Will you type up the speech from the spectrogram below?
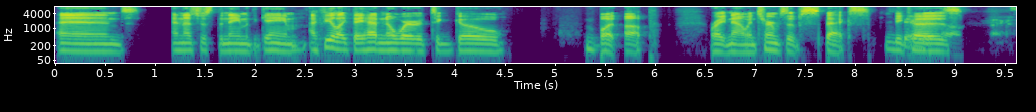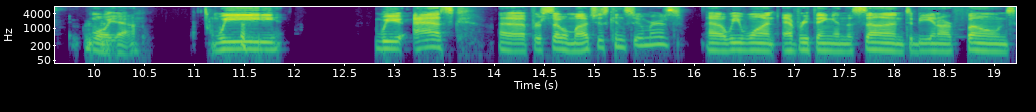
and and that's just the name of the game. I feel like they have nowhere to go but up right now in terms of specs because well yeah. We we ask uh, for so much as consumers. Uh, we want everything in the sun to be in our phones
